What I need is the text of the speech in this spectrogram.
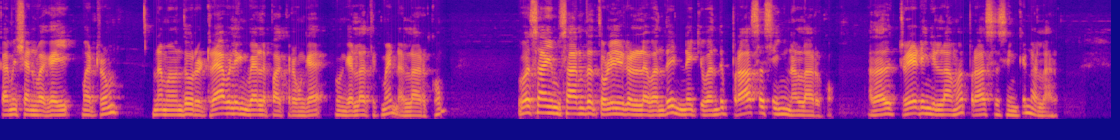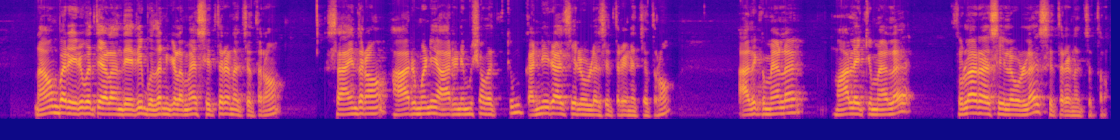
கமிஷன் வகை மற்றும் நம்ம வந்து ஒரு ட்ராவலிங் வேலை பார்க்குறவங்க இவங்க எல்லாத்துக்குமே நல்லாயிருக்கும் விவசாயம் சார்ந்த தொழில்களில் வந்து இன்றைக்கி வந்து ப்ராசஸிங் நல்லாயிருக்கும் அதாவது ட்ரேடிங் இல்லாமல் ப்ராசஸிங்க்கு நல்லாயிருக்கும் நவம்பர் இருபத்தி ஏழாம் தேதி புதன்கிழமை சித்திரை நட்சத்திரம். சாயந்தரம் ஆறு மணி ஆறு நிமிஷம் வரைக்கும் கன்னிராசியில் உள்ள சித்திரை நட்சத்திரம். அதுக்கு மேலே மாலைக்கு மேலே துளாராசியில் உள்ள சித்திரை நட்சத்திரம்.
